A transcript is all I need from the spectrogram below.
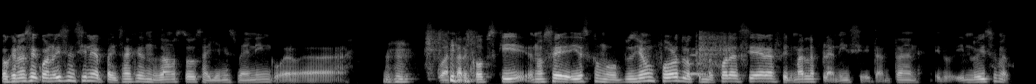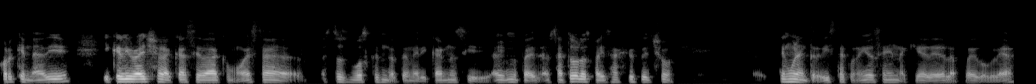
Porque no sé, cuando dicen cine de paisajes nos vamos todos a James Benning o a, Tarkovsky, no sé, y es como, pues John Ford lo que mejor hacía era filmar la planicie y tan tan, y, lo hizo mejor que nadie, y Kelly Reichardt acá se va como a estos bosques norteamericanos y a mí me parece, o sea, todos los paisajes, de hecho, tengo una entrevista con ellos en aquí de la puede googlear.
